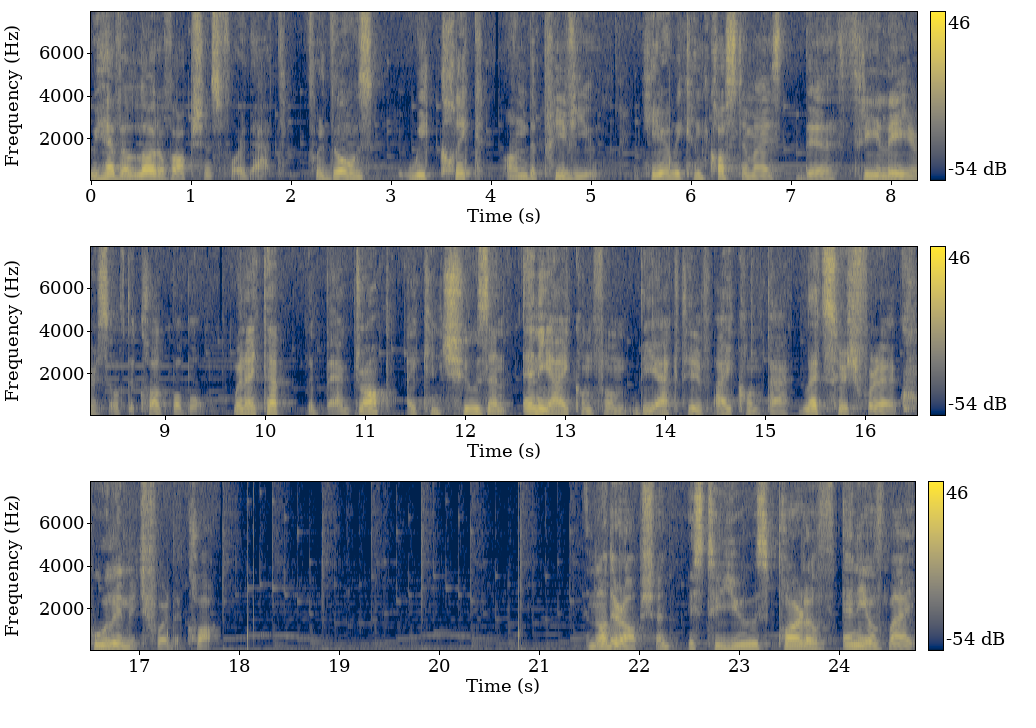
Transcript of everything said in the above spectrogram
we have a lot of options for that. For those, we click on the preview. Here we can customize the three layers of the clock bubble. When I tap the backdrop, I can choose an any icon from the active icon pack. Let's search for a cool image for the clock. Another option is to use part of any of my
